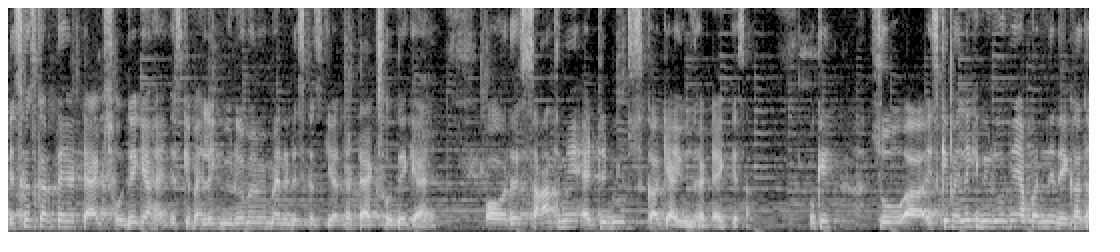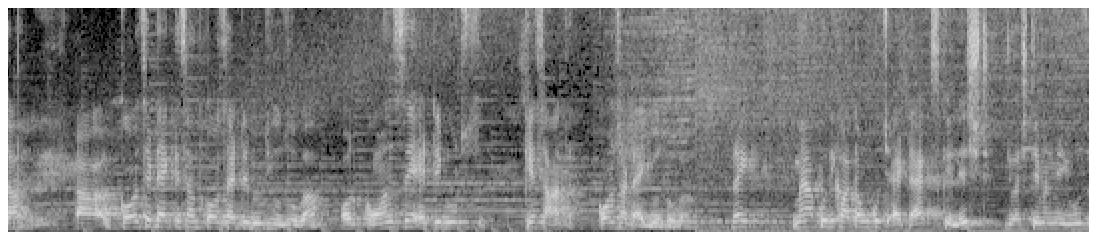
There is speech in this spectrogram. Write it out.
डिस्कस करते हैं टैग्स होते क्या हैं। इसके पहले की वीडियो में भी मैंने डिस्कस किया था टैग्स होते क्या हैं। और साथ में एट्रीब्यूट्स का क्या यूज़ है टैग के साथ ओके सो uh, इसके पहले की वीडियो में अपन ने देखा था uh, कौन से टैग के साथ कौन सा एट्रीब्यूट यूज़ होगा और कौन से एट्रीब्यूट्स के साथ कौन सा टैग यूज़ होगा राइट right? मैं आपको दिखाता हूँ कुछ अटैक्स की लिस्ट जो एच में यूज़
